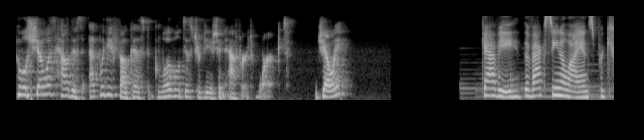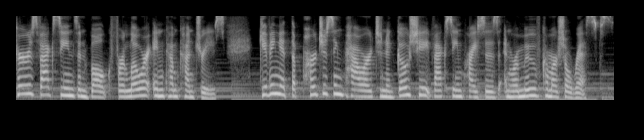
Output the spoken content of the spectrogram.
who will show us how this equity focused global distribution effort worked. Joey? Gavi, the Vaccine Alliance, procures vaccines in bulk for lower income countries, giving it the purchasing power to negotiate vaccine prices and remove commercial risks.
